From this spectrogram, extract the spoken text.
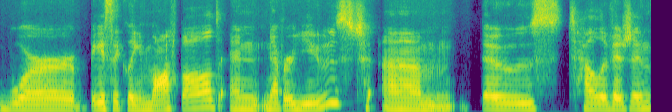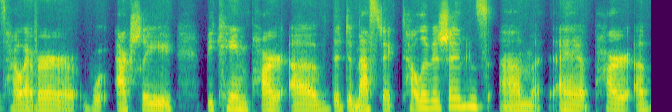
were basically mothballed and never used. Um, those televisions, however, actually became part of the domestic televisions, um, a part of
